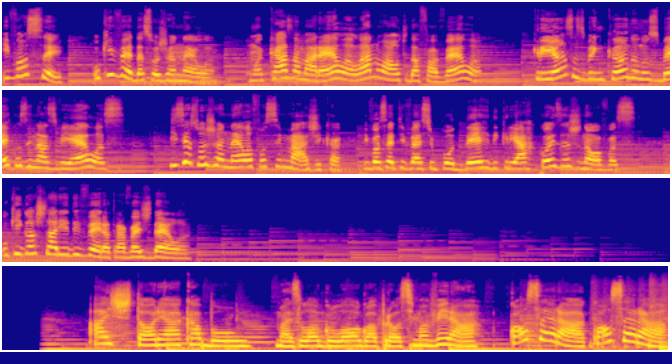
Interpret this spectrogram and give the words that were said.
E você, o que vê da sua janela? Uma casa amarela lá no alto da favela? Crianças brincando nos becos e nas vielas? E se a sua janela fosse mágica e você tivesse o poder de criar coisas novas? O que gostaria de ver através dela? A história acabou, mas logo logo a próxima virá. Qual será? Qual será?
